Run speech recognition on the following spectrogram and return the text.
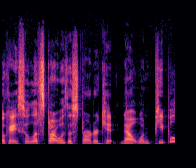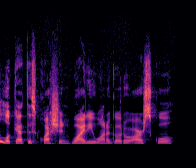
Okay, so let's start with a starter kit. Now, when people look at this question, why do you want to go to our school?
